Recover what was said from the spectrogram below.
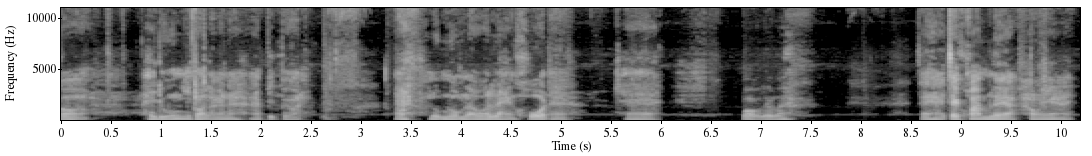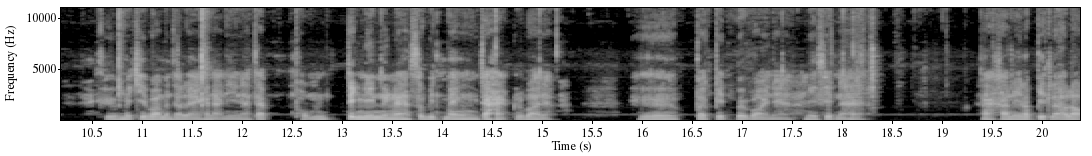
ก็ ให้ดูอย่างนี้ก่อนแล้วกันนะอะปิดไปก่อน อะรวมๆแล้วว่าแรงโคตรฮะแค่บอกเลยว่าใจหายใจคว่ำเลยอะเอาง่ายๆคือไม่คิดว่ามันจะแรงขนาดนี้นะ แต่ผมติงนิดนึงนะสวิตแม่งจะหักหรือเปล่าเนี่ยคือเปิดปิดบ่อยๆเนี่ยมีสิทธิ์นะฮะอะคราวนี้เราปิดแล้วเรา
